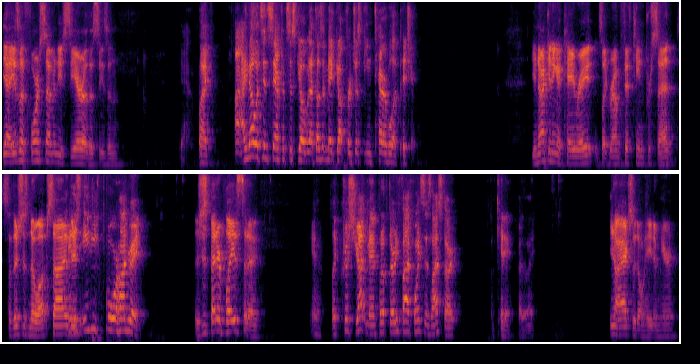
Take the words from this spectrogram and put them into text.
Yeah, he's a 470 SIERA this season. Yeah. Like, I know it's in San Francisco, but that doesn't make up for just being terrible at pitching. You're not getting a K rate. It's like around 15%. So there's just no upside. And There's he's 8,400. there's just better plays today. Yeah. Like Chris Stratton, man, put up 35 points in his last start. I'm kidding, by the way. You know, I actually don't hate him here.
